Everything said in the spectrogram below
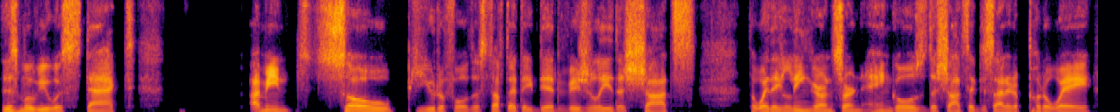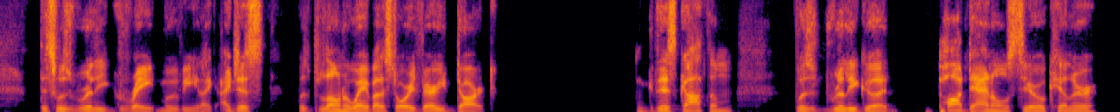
This movie was stacked. I mean, so beautiful. The stuff that they did visually, the shots, the way they linger on certain angles, the shots they decided to put away. This was really great movie. Like I just was blown away by the story. Very dark. This Gotham was really good. Paul Dano's serial killer,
